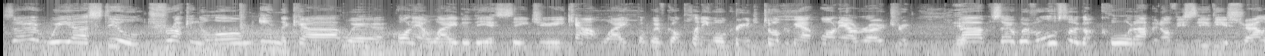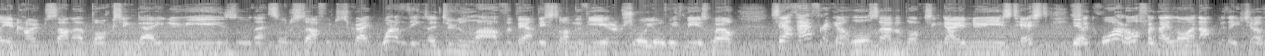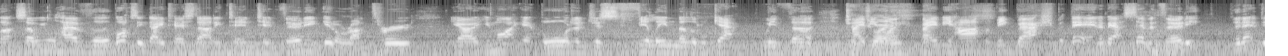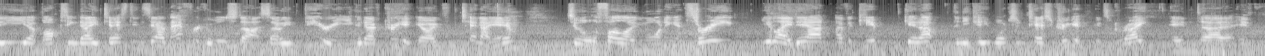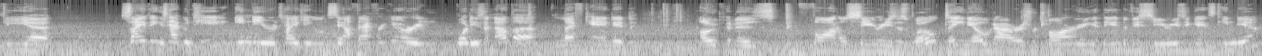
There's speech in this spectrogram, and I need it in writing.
So we are still trucking along in the car. We're on our way to the SCG. Can't wait, but we've got plenty more cricket to talk about on our road trip. Yep. Um, so we've all sort of got caught up in obviously the Australian home summer, Boxing Day, New Year's, all that sort of stuff, which is great. One of the things I do love about this time of year, and I'm sure you're with me as well, South Africa also have a Boxing Day and New Year's test. So quite often they line up with each other. So we'll have the Boxing Day test starting 10, 10.30. It'll run through. You know, you might get bored and just fill in the little gap with uh, maybe like maybe half a big bash. But then about 7.30, the, the uh, Boxing Day test in South Africa will start. So in theory, you could have cricket going from 10 a.m. till the following morning at 3. You lay down, have a kip, get up, and you keep watching Test cricket. It's great. And uh, the uh, same things happened here, India are taking on South Africa, in what is another left-handed openers final series as well. Dean Elgar is retiring at the end of this series against India,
